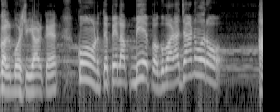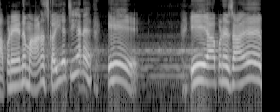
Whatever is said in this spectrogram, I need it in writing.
ગલબો શિયાળ કે કોણ તે પેલા બે પગવાળા જાનવરો? આપણે એને માણસ કહીએ છીએ ને, એ એ આપણે સાહેબ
